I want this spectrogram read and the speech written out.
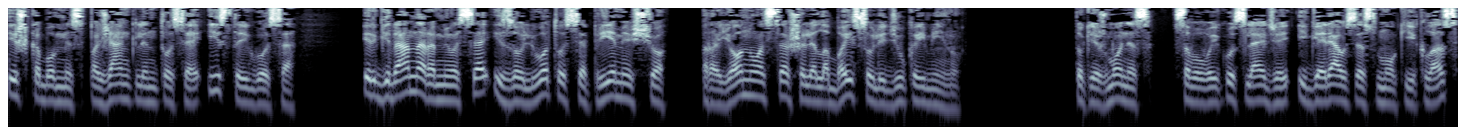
iškabomis paženklintose įstaigose ir gyvena ramiuose izoliuotose priemieščio rajonuose šalia labai solidžių kaimynų. Tokie žmonės savo vaikus leidžia į geriausias mokyklas,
